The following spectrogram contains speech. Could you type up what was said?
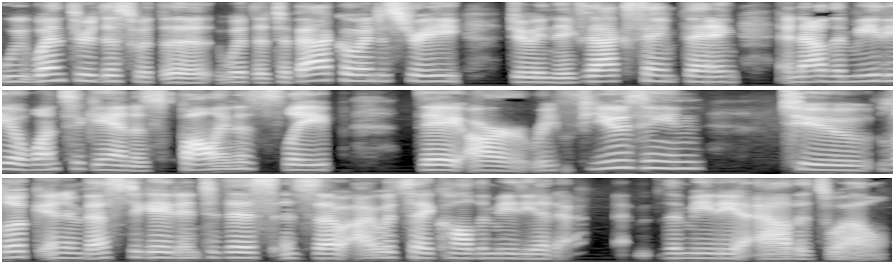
we went through this with the with the tobacco industry doing the exact same thing, and now the media once again is falling asleep. They are refusing to look and investigate into this, and so I would say call the media the media out as well.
